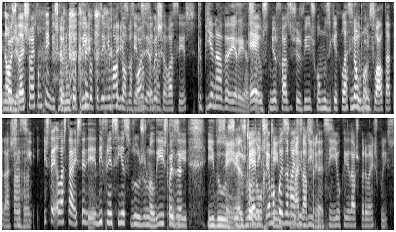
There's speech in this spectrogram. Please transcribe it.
Não nos Olha- deixam, é como quem diz que eu nunca pedi para fazer nenhuma autópsia. Exato. não Olha, sei mas- quanto a vocês. Que pianada era essa? É, o senhor faz os seus vídeos com música clássica Não posso. muito alta atrás. Sim, Aham. sim. Isto é, lá está, isto é- diferencia-se dos jornalistas é. e, e dos, Sim, e é dos todo um médicos. é uma coisa mais, mais erudita. Sim, eu queria dar os parabéns por isso.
